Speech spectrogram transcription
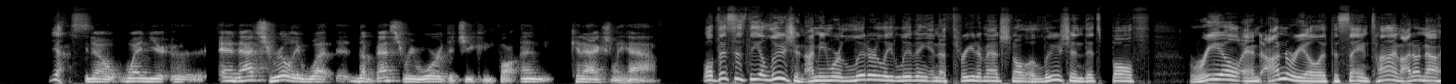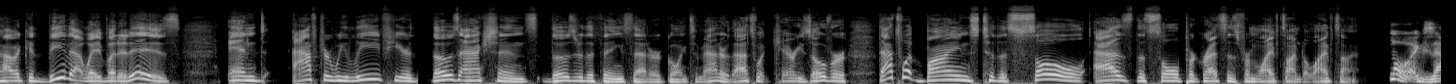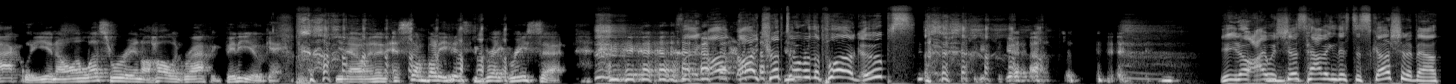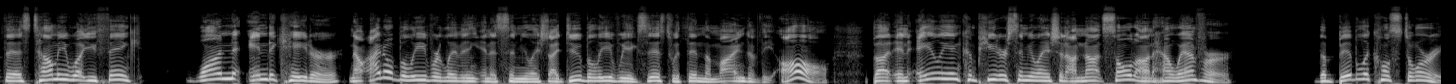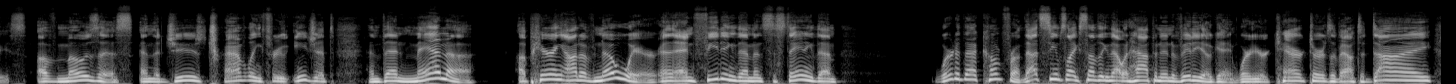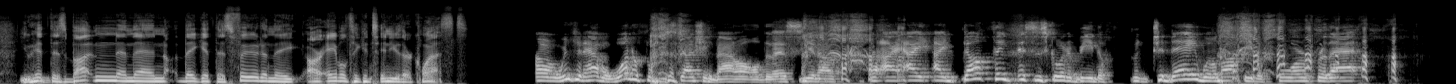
Yes. You know, when you and that's really what the best reward that you can and can actually have. Well, this is the illusion. I mean, we're literally living in a three-dimensional illusion that's both real and unreal at the same time. I don't know how it could be that way, but it is. And after we leave here, those actions, those are the things that are going to matter. That's what carries over. That's what binds to the soul as the soul progresses from lifetime to lifetime. Oh, exactly. You know, unless we're in a holographic video game, you know, and, and somebody hits the great reset. like, oh, oh, I tripped over the plug. Oops. yeah. you know, I was just having this discussion about this. Tell me what you think. One indicator. Now, I don't believe we're living in a simulation. I do believe we exist within the mind of the all, but an alien computer simulation, I'm not sold on. However, the biblical stories of Moses and the Jews traveling through Egypt and then manna appearing out of nowhere and, and, feeding them and sustaining them. Where did that come from? That seems like something that would happen in a video game where your character is about to die, you hit mm-hmm. this button, and then they get this food and they are able to continue their quest. Oh, we could have a wonderful discussion about all this. You know, I, I, I don't think this is going to be the today will not be the forum for that.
